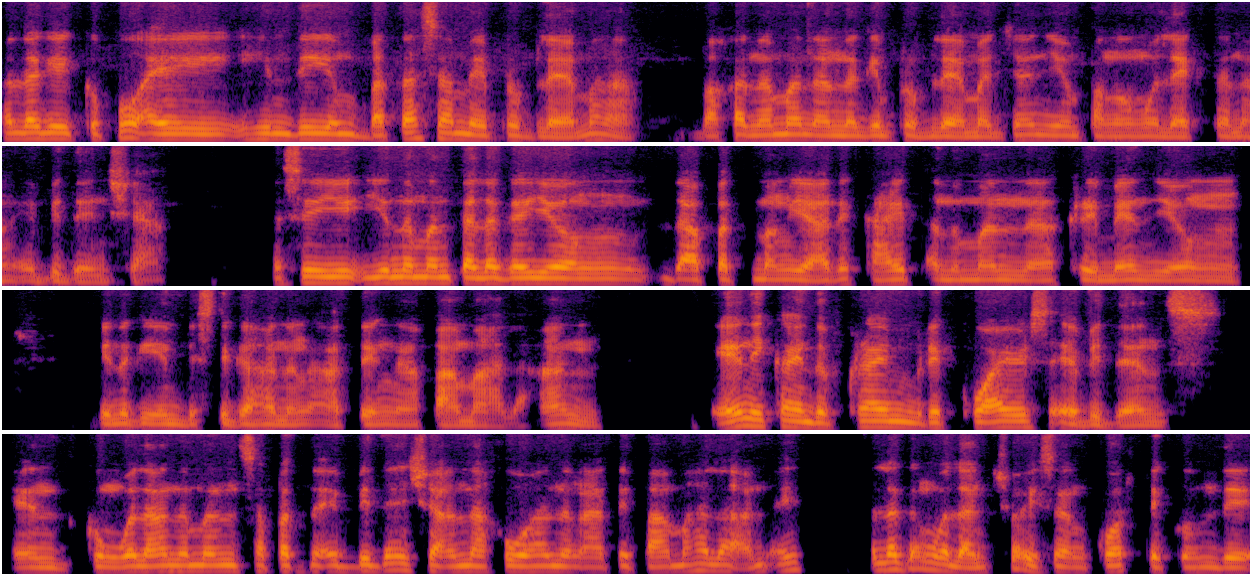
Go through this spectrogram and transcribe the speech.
Palagay ko po ay hindi yung batas ang may problema. Baka naman ang naging problema diyan yung pangongolekta ng ebidensya. Kasi yun naman talaga yung dapat mangyari kahit anuman na krimen yung pinag-iimbestigahan ng ating uh, pamahalaan. Any kind of crime requires evidence. And kung wala naman sapat na ebidensya ang nakuha ng ating pamahalaan, ay talagang walang choice ang korte kundi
